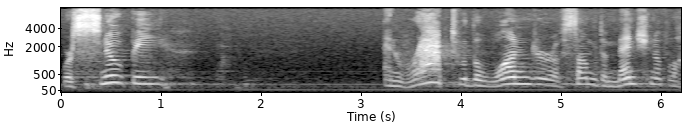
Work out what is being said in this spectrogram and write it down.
where Snoopy, and wrapped with the wonder of some dimension of life,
